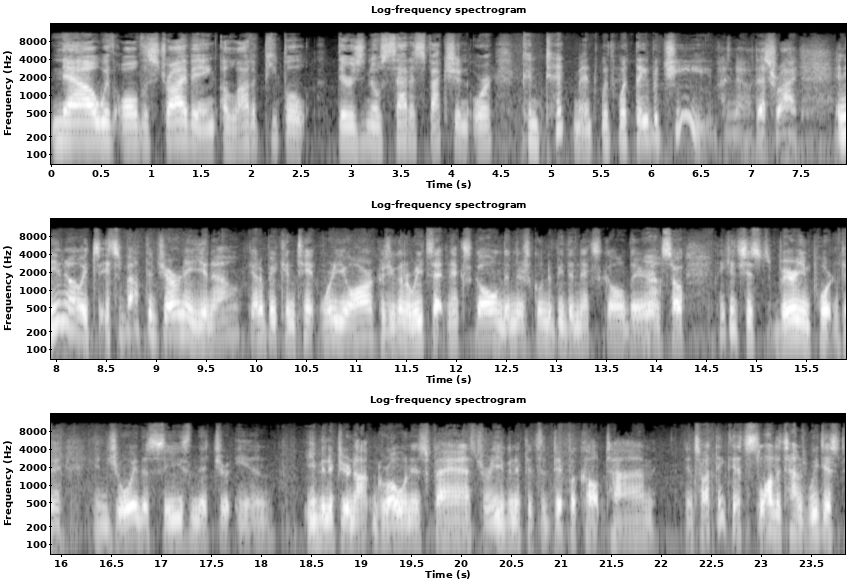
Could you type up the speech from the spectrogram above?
now, with all the striving, a lot of people, there's no satisfaction or contentment with what they've achieved. I know that's right, and you know it's it's about the journey. You know, got to be content where you are because you're going to reach that next goal, and then there's going to be the next goal there. Yeah. And so I think it's just very important to enjoy the season that you're in, even if you're not growing as fast, or even if it's a difficult time. And so I think that's a lot of times we just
